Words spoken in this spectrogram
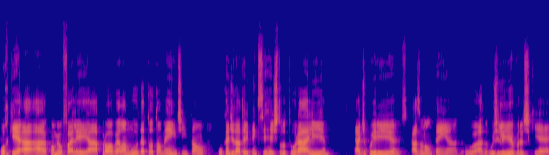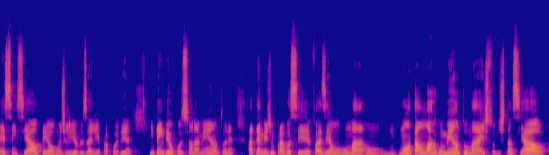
porque, a, a- como eu falei, a prova ela muda totalmente. Então, o candidato ele tem que se reestruturar ali, adquirir, caso não tenha, os livros, que é essencial ter alguns livros ali para poder entender o posicionamento, né? Até mesmo para você fazer um- uma, um- montar um argumento mais substancial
